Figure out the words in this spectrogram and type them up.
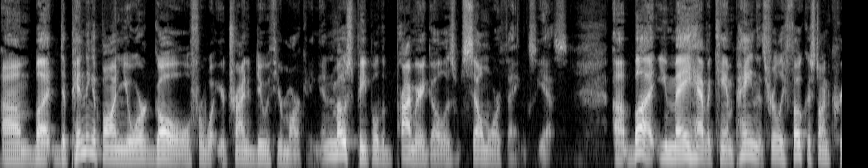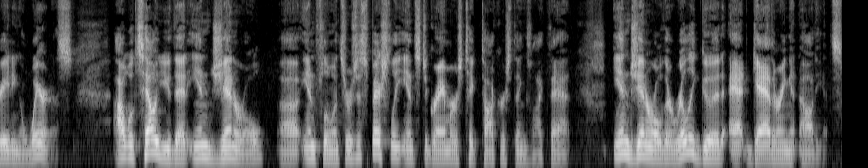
Um, but depending upon your goal for what you're trying to do with your marketing, and most people, the primary goal is sell more things, yes. Uh, but you may have a campaign that's really focused on creating awareness. I will tell you that in general, uh, influencers, especially Instagrammers, TikTokers, things like that, in general, they're really good at gathering an audience.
